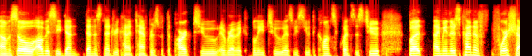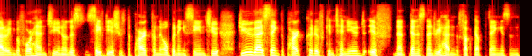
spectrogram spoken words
Um, so obviously Den- Dennis Nedry kind of tampers with the park too, irrevocably too, as we see with the consequences too. But I mean, there's kind of foreshadowing beforehand to, you know, this safety issues with the park from the opening scene too. Do you guys think the park could have continued if Ne- Dennis Nedry hadn't fucked up things and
